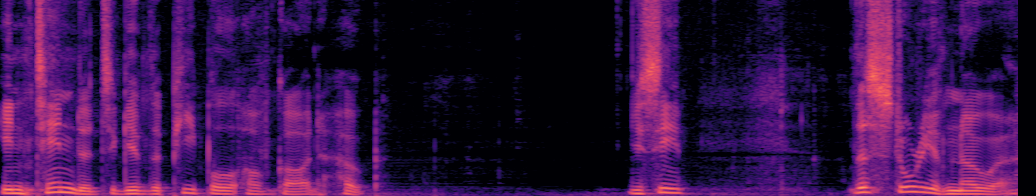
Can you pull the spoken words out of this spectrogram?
intended to give the people of God hope. You see, this story of Noah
